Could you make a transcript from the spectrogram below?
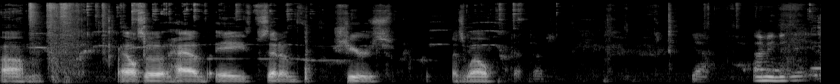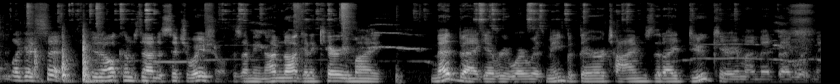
Um, I also have a set of shears as well. Yeah, I mean, it- like I said, it all comes down to situational. Because I mean, I'm not going to carry my med bag everywhere with me, but there are times that I do carry my med bag with me.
